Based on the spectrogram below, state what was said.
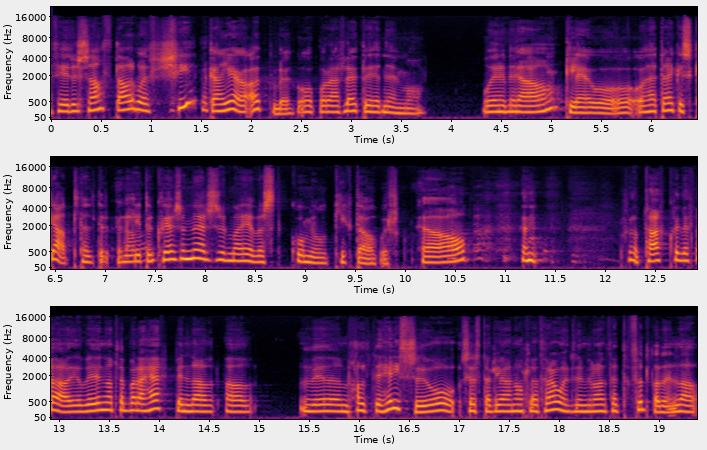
þið eru samt alveg síkalega öflug og bara hlaupið hérna um og og Já. og, og þetta er ekki skjall heldur, getur hver sem er sem að efast komið og kíkta á okkur sko. Já, takk fyrir það. Ég, við erum náttúrulega bara heppin að, að við höfum haldið heilsu og sérstaklega náttúrulega þráin sem er á þetta fullarinn að,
